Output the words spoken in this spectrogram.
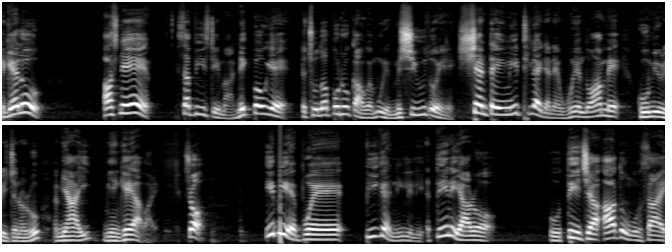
တကယ်လို့ Arsenal ရဲ့ set piece တွေမှာ Nick Pope ရဲ့တချို့သောပုတ်ထုတ်ကာကွယ်မှုတွေမရှိဘူးဆိုရင်ရှန်တိန်လေးထိလိုက်တာနဲ့ဝင်သွားမဲ့ဂိုးမျိုးတွေကျွန်တော်တို့အများကြီးမြင်ခဲ့ရပါတယ်ဆိုတော့ EP ရဲ့ပွဲပြီးကန်နီးလေးလေးအသင်းတွေကတော့ဟိုတေချာအားသွန်ကိုစိုက်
